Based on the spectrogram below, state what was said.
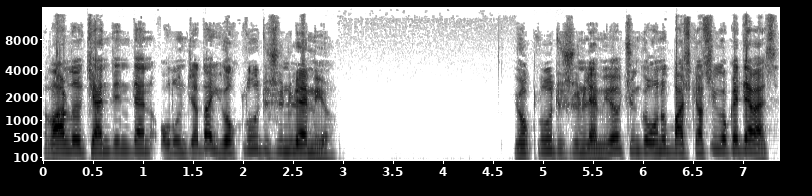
Varlığı kendinden olunca da yokluğu düşünülemiyor. Yokluğu düşünülemiyor çünkü onu başkası yok edemez.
